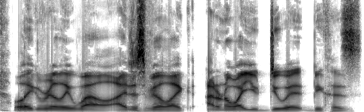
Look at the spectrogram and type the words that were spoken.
like really well. I just feel like I don't know why you do it because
